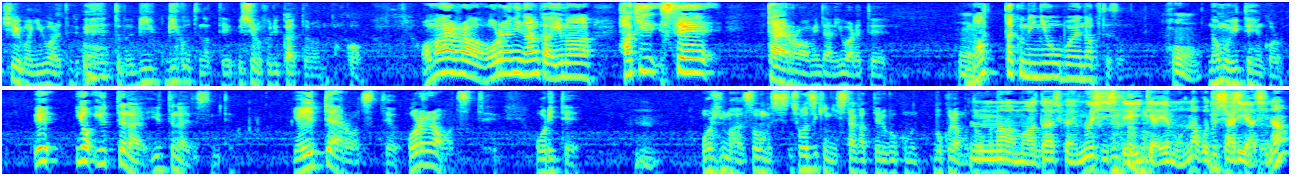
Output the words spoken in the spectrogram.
ヒューゴに言われて「え？っ?」ってビビクってなって後ろ振り返ったらなんか「お前ら俺になんか今吐き捨てたやろ」みたいな言われてうん。全く身に覚えなくてさほ何も言ってへんから「えいや言ってない言ってないです」みたいな「いや言ったやろ」っつって「俺ら」っつって降りて。ううん。俺今そうも正直に従ってる僕も僕らもどうかとうん思うまあまあ確かに無視していきゃええもんな こっちチャリやしな。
